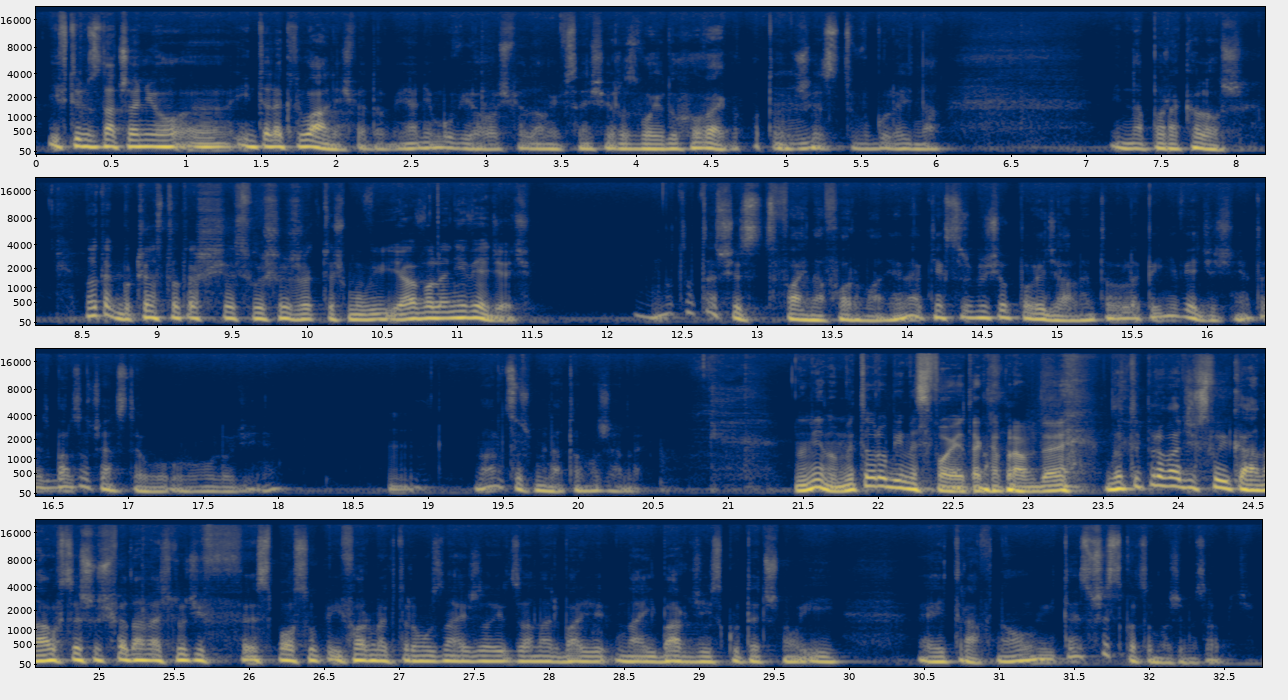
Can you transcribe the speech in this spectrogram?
I w tym znaczeniu e, intelektualnie świadomi. Ja nie mówię o świadomi w sensie rozwoju duchowego, bo to już jest w ogóle inna, inna para kaloszy. no tak, bo często też się słyszy, że ktoś mówi, ja wolę nie wiedzieć. No to też jest fajna forma. Nie? Jak nie chcesz być odpowiedzialny, to lepiej nie wiedzieć. Nie? To jest bardzo częste u, u ludzi. Nie? No ale cóż my na to możemy? No nie no, my to robimy swoje tak naprawdę. No ty prowadzisz swój kanał, chcesz uświadamiać ludzi w sposób i formę, którą uznajesz za, najbardziej, najbardziej skuteczną i, i trafną. I to jest wszystko, co możemy zrobić.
